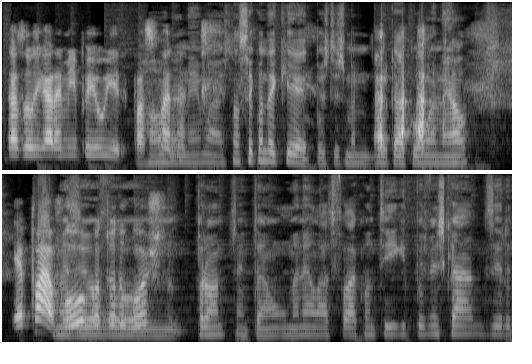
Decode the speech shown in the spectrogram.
Estás a ligar a mim para eu ir para a Ora, semana? nem mais. Não sei quando é que é, depois tens de marcar com o Manel. É pá, vou com todo o gosto. Pronto, então o Manel há de falar contigo e depois vens cá dizer,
